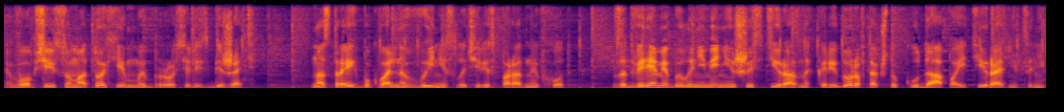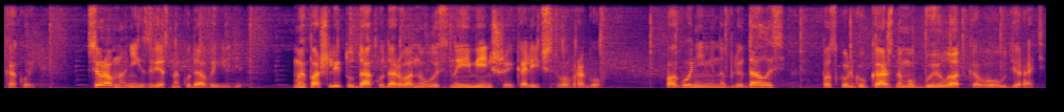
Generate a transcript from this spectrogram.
В общей суматохе мы бросились бежать. Нас троих буквально вынесло через парадный вход. За дверями было не менее шести разных коридоров, так что куда пойти, разницы никакой. Все равно неизвестно, куда выведет. Мы пошли туда, куда рванулось наименьшее количество врагов. Погони не наблюдалось, поскольку каждому было от кого удирать.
